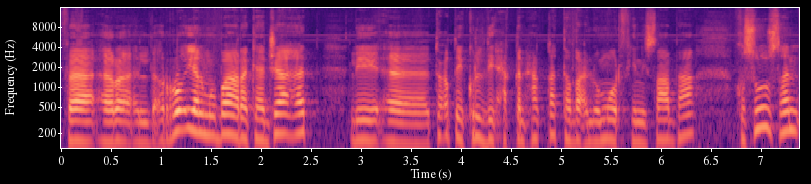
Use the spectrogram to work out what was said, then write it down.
فالرؤية المباركة جاءت لتعطي كل ذي حق حقه تضع الأمور في نصابها. خصوصا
